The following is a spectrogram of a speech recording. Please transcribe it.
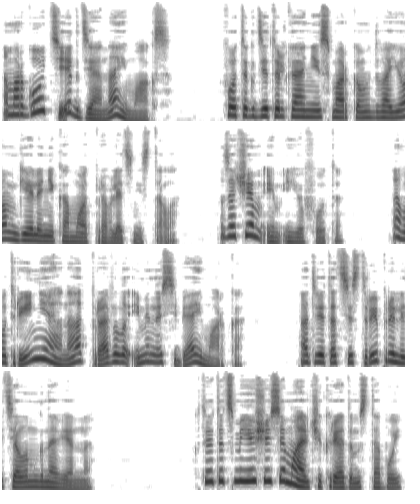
а Марго те, где она и Макс. Фото, где только они с Марком вдвоем, Геля никому отправлять не стала. Зачем им ее фото? А вот Рине она отправила именно себя и Марка. Ответ от сестры прилетел мгновенно. «Кто этот смеющийся мальчик рядом с тобой?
